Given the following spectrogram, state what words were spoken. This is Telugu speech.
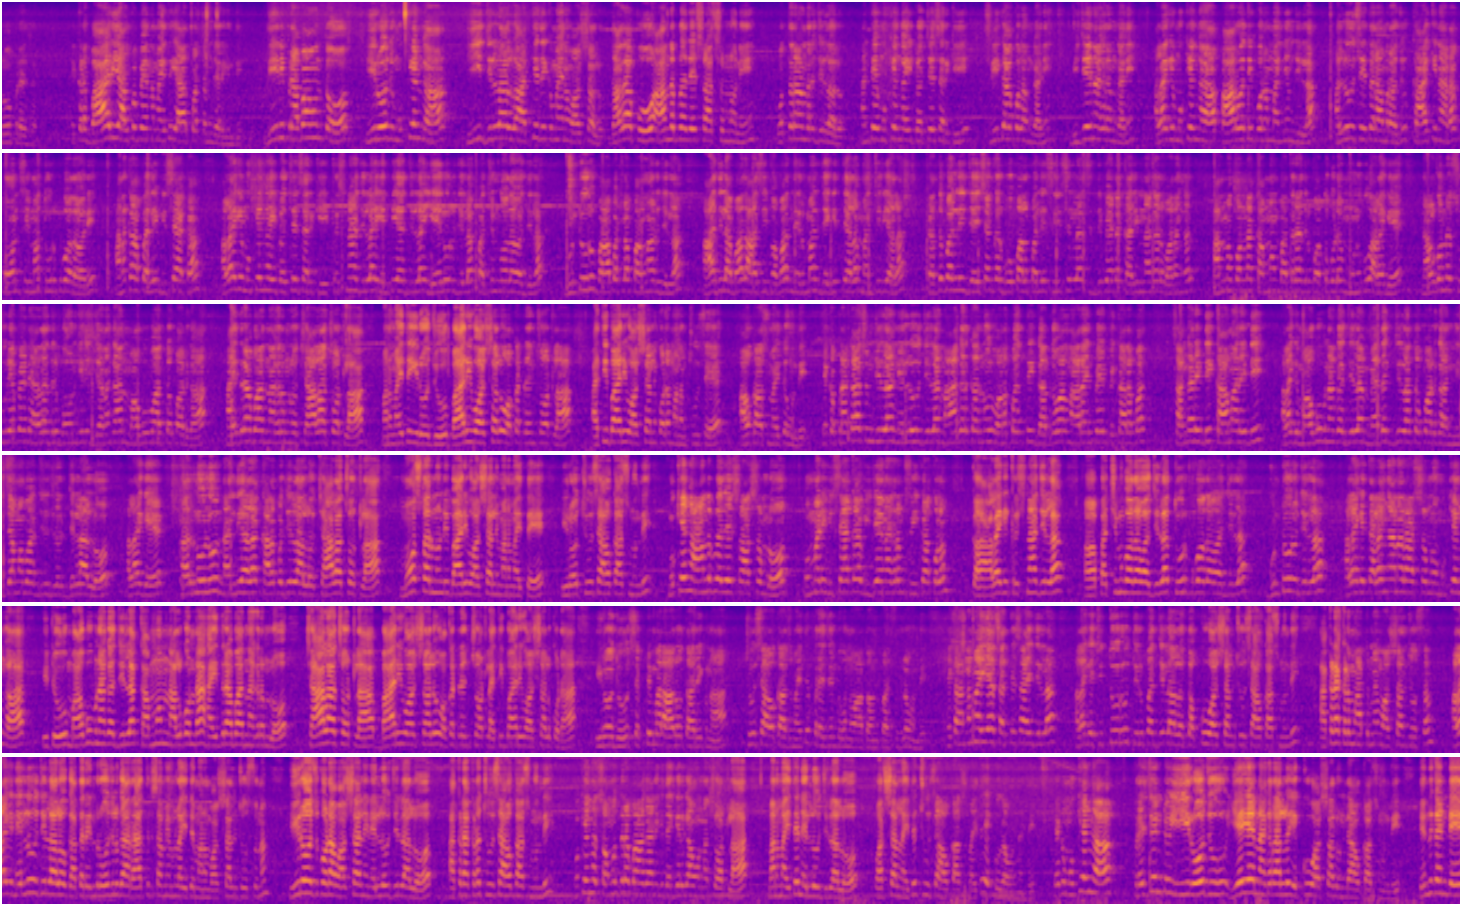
లో ప్రెజర్ ఇక్కడ భారీ అల్పపీడనం అయితే ఏర్పడటం జరిగింది. దీని ప్రభావంతో ఈరోజు ముఖ్యంగా ఈ జిల్లాల్లో అత్యధికమైన వర్షాలు దాదాపు ఆంధ్రప్రదేశ్ రాష్ట్రంలోని ఉత్తరాంధ్ర జిల్లాలు. అంటే ముఖ్యంగా ఇటు వచ్చేసరికి శ్రీకాకుళం కానీ విజయనగరం కానీ అలాగే ముఖ్యంగా పార్వతీపురం మన్యం జిల్లా అల్లూరు సీతారామరాజు కాకినాడ కోనసీమ తూర్పుగోదావరి అనకాపల్లి విశాఖ అలాగే ముఖ్యంగా ఇటు వచ్చేసరికి కృష్ణా జిల్లా ఎన్టీఆర్ జిల్లా ఏలూరు జిల్లా పశ్చిమ గోదావరి జిల్లా గుంటూరు బాపట్ల పల్నాడు జిల్లా ఆదిలాబాద్ ఆసిఫాబాద్ నిర్మల్ జగిత్యాల మంచిర్యాల పెద్దపల్లి జయశంకర్ భూపాలపల్లి సిరిసిల్ల సిద్దిపేట కరీంనగర్ వరంగల్ హన్మకొండ ఖమ్మం భద్రాద్రి కొత్తగూడెం మునుగు అలాగే నల్గొండ సూర్యాపేట యాదాద్రి భువనగిరి జనగాన్ మహబూబాద్తో పాటుగా హైదరాబాద్ నగరంలో చాలా చోట్ల మనమైతే ఈరోజు భారీ వర్షాలు ఒకటి రెండు చోట్ల అతి భారీ వర్షాలను కూడా మనం చూసే అవకాశం అయితే ఉంది. ఇక ప్రకాశం జిల్లా నెల్లూరు జిల్లా నాగర్ కర్నూలు వనపర్తి గద్వాల నారాయణపేట వికారాబాద్ సంగారెడ్డి కామారెడ్డి అలాగే మహబూబ్నగర్ జిల్లా మెదక్ జిల్లాతో పాటుగా నిజామాబాద్ జిల్లా- జిల్లాల్లో అలాగే కర్నూలు నంద్యాల కడప జిల్లాల్లో చాలా చోట్ల మోస్తరు నుండి భారీ వర్షాలని మనమైతే ఈరోజు చూసే అవకాశం ఉంది. ముఖ్యంగా ఆంధ్రప్రదేశ్ రాష్ట్రంలో ఉమ్మడి విశాఖ విజయనగరం శ్రీకాకుళం అలాగే కృష్ణా జిల్లా పశ్చిమ గోదావరి జిల్లా తూర్పు గోదావరి జిల్లా గుంటూరు జిల్లా అలాగే తెలంగాణ రాష్ట్రంలో ముఖ్యంగా ఇటు మహబూబ్ నగర్ జిల్లా ఖమ్మం నల్గొండ హైదరాబాద్ నగరంలో చాలా చోట్ల భారీ వర్షాలు ఒకటి రెండు చోట్ల అతి భారీ వర్షాలు కూడా ఈరోజు సెప్టెంబర్ ఆరో తారీఖున చూసే అవకాశం అయితే ప్రజెంట్ ఉన్న వాతావరణ పరిస్థితిలో ఉంది. ఇక అన్నమయ్య సత్యసాయి జిల్లా అలాగే చిత్తూరు తిరుపతి జిల్లాలో తక్కువ వర్షాలు చూసే అవకాశం ఉంది. అక్కడక్కడ మాత్రమే వర్షాలు చూస్తాం. అలాగే నెల్లూరు జిల్లాలో గత రెండు రోజులుగా రాత్రి సమయంలో అయితే మనం వర్షాలను చూస్తున్నాం. ఈ రోజు కూడా వర్షాలని నెల్లూరు జిల్లాలో అక్కడక్కడ చూసే అవకాశం ఉంది. ముఖ్యంగా సముద్ర భాగానికి దగ్గరగా ఉన్న చోట్ల మనమైతే నెల్లూరు జిల్లాలో వర్షాలను అయితే చూసే అవకాశం అయితే ఎక్కువగా ఉందండి. ఇక ముఖ్యంగా ప్రజెంట్ ఈ రోజు ఏ ఏ నగరాల్లో ఎక్కువ వర్షాలు ఉండే అవకాశం ఉంది? ఎందుకంటే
